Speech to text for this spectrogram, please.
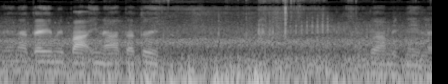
Ayan na tayo, may pain ata to eh. Ang gamit nila.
